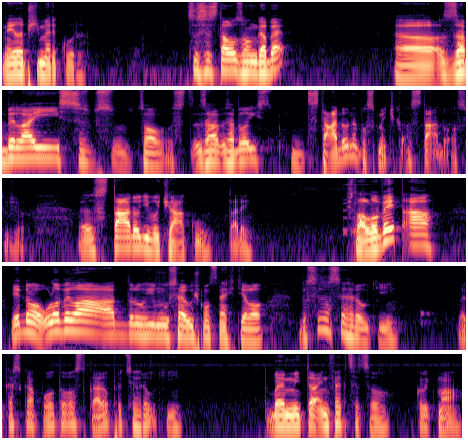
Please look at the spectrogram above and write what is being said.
Nejlepší Merkur. Co se stalo s Hongabe? Uh, zabila jí, s, s, co, za, zabilo jí stádo nebo smečka? Stádo asi, že jo. Uh, stádo divočáků tady. Šla lovit a jednoho ulovila a druhýmu se už moc nechtělo kdo se zase hroutí? Lékařská pohotovost, Karo, proč se hroutí? To bude mít ta infekce, co? Kolik má?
